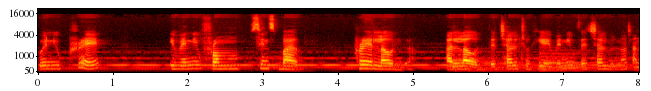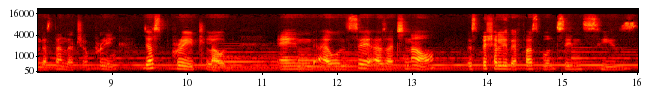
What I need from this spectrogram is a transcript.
When you pray, even if from since birth, pray loud, aloud, the child to hear. Even if the child will not understand that you're praying, just pray it loud. And I will say, as at now, especially the firstborn, since he's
